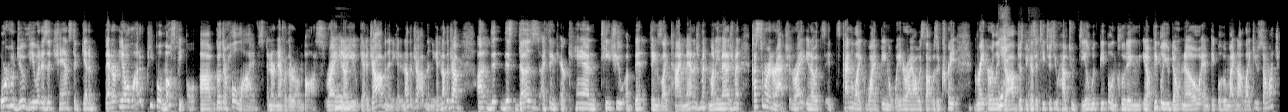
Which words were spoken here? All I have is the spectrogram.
or who do view it as a chance to get a better you know a lot of people most people uh, go their whole lives and are never their own boss right mm. you know mm. you get a job and then you get another job and then you get another job uh, th- this does i think or can teach you a bit things like time management money management customer interaction right you know it's it's kind of like why being a waiter i always thought was a great great early yeah. job just because it teaches you how to deal with people including you know people you don't know and people who might not like you so much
